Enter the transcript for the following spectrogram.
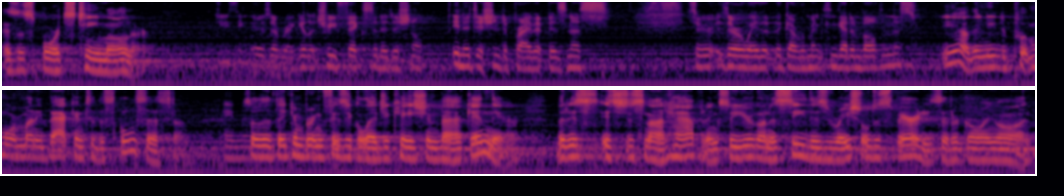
as a sports team owner. Do you think there's a regulatory fix in additional, in addition to private business? Is there, is there a way that the government can get involved in this? Yeah, they need to put more money back into the school system so that they can bring physical education back in there. But it's, it's just not happening. So you're going to see these racial disparities that are going on.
